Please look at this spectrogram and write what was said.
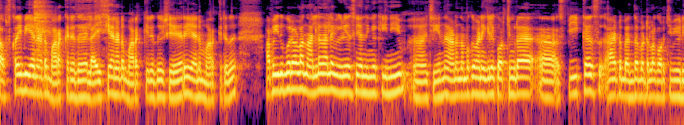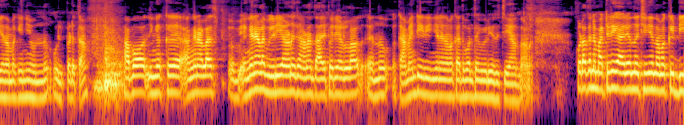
സബ്സ്ക്രൈബ് ചെയ്യാനായിട്ട് മറക്കരുത് ലൈക്ക് ചെയ്യാനായിട്ട് മറക്കരുത് ഷെയർ ചെയ്യാനും മറക്കരുത്. അപ്പോൾ ഇതുപോലെയുള്ള നല്ല നല്ല വീഡിയോസ് ഞാൻ നിങ്ങൾക്ക് ഇനിയും ചെയ്യുന്നതാണ്. നമുക്ക് വേണമെങ്കിൽ കുറച്ചും കൂടെ സ്പീക്കേഴ്സ് ആയിട്ട് ബന്ധപ്പെട്ടുള്ള കുറച്ച് വീഡിയോ നമുക്ക് ഇനി ഒന്ന് ഉൾപ്പെടുത്താം. അപ്പോൾ നിങ്ങൾക്ക് അങ്ങനെയുള്ള എങ്ങനെയുള്ള വീഡിയോ ആണ് കാണാൻ താല്പര്യമുള്ള എന്ന് കമന്റ് ചെയ്ത് കഴിഞ്ഞാൽ നമുക്ക് അതുപോലത്തെ വീഡിയോസ് ചെയ്യാവുന്നതാണ്. കൂടാതെ തന്നെ മറ്റൊരു കാര്യം എന്ന് വെച്ച് കഴിഞ്ഞാൽ നമുക്ക് D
